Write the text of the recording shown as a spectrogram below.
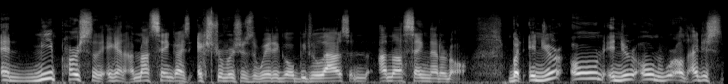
And me personally, again, I'm not saying guys, extroversion is the way to go, be the loudest, and I'm not saying that at all. But in your own, in your own world, I just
